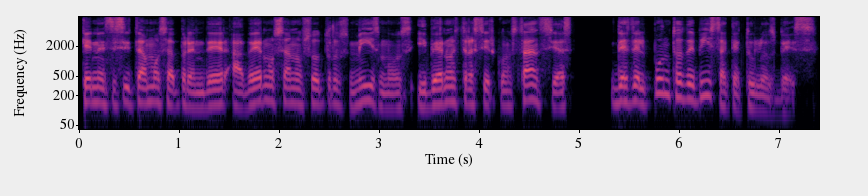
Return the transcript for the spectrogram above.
que necesitamos aprender a vernos a nosotros mismos y ver nuestras circunstancias desde el punto de vista que tú los ves,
